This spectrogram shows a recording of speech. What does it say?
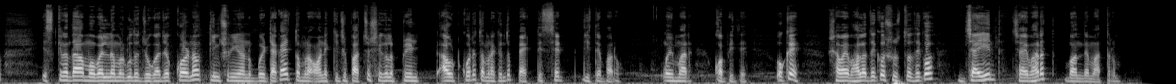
স্ক্রিনে দেওয়া মোবাইল নম্বরগুলো যোগাযোগ করে নাও, তিনশো নিরানব্বই টাকায় তোমরা অনেক কিছু পাচ্ছ, সেগুলো প্রিন্ট আউট করে তোমরা কিন্তু প্র্যাকটিস সেট দিতে পারো, ওই মার কপিতে ওকে সবাই ভালো থেকো, সুস্থ থেকো। জয় হিন্দ, জয় ভারত, বন্দে মাতরম।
